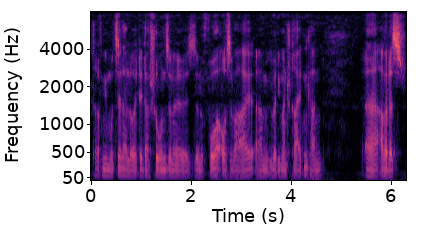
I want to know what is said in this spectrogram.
treffen die Mozilla-Leute da schon so eine, so eine Vorauswahl, ähm, über die man streiten kann. Äh, aber das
